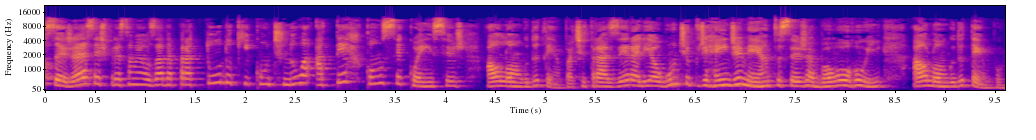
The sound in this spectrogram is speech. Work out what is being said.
seja, essa expressão é usada para tudo que continua a ter consequências ao longo do tempo, a te trazer ali algum tipo de rendimento, seja bom ou ruim, ao longo do tempo.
